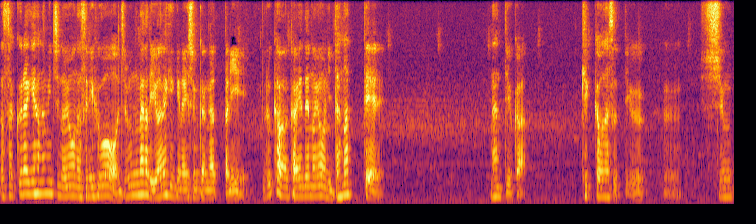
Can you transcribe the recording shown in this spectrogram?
ー、桜木花道のようなセリフを自分の中で言わなきゃいけない瞬間があったり流川楓のように黙ってなんていうか結果を出すっていう、うん、瞬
